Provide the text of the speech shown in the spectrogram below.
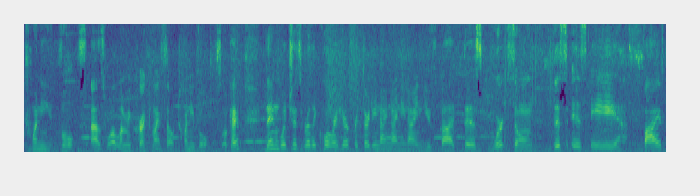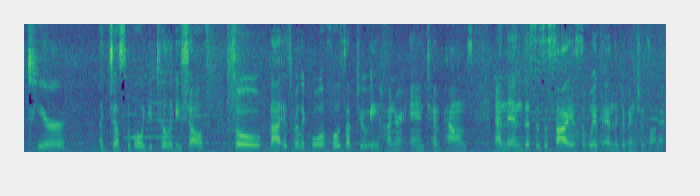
20 volts as well let me correct myself 20 volts okay then which is really cool right here for 39.99 you've got this work zone this is a five tier adjustable utility shelf. So that is really cool. It holds up to 110 pounds. And then this is the size the width and the dimensions on it.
